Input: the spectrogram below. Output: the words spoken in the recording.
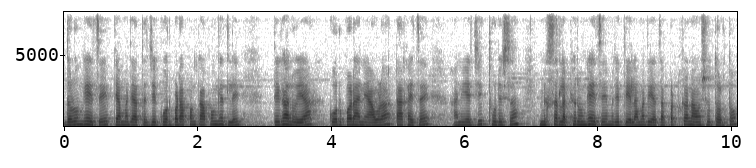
दळून घ्यायचे. त्यामध्ये आता जे कोरपड आपण कापून घेतले ते घालूया. कोरपड आणि आवळा टाकायचं आहे आणि याची थोडंसं मिक्सरला फिरून घ्यायचं. आहे म्हणजे तेलामध्ये याचा पटकन अंश उतरतो.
